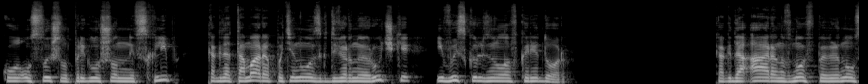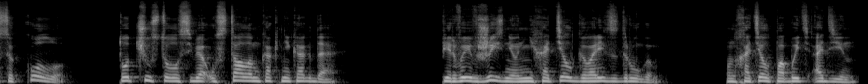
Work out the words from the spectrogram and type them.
Кол услышал приглушенный всхлип, когда Тамара потянулась к дверной ручке и выскользнула в коридор. Когда Аарон вновь повернулся к Колу, тот чувствовал себя усталым как никогда. Впервые в жизни он не хотел говорить с другом. Он хотел побыть один.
